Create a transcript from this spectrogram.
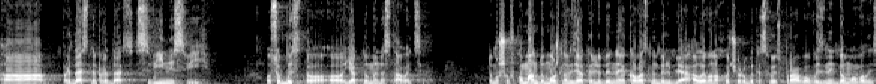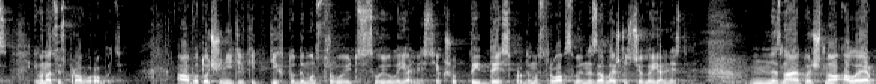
А, придасть, не придасть, свій, не свій. Особисто, е, як до мене ставиться. Тому що в команду можна взяти людину, яка вас недолюбляє, але вона хоче робити свою справу, ви з нею домовились, і вона цю справу робить. А в оточенні тільки ті, хто демонструють свою лояльність. Якщо ти десь продемонстрував свою незалежність чи лояльність, не знаю точно, але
